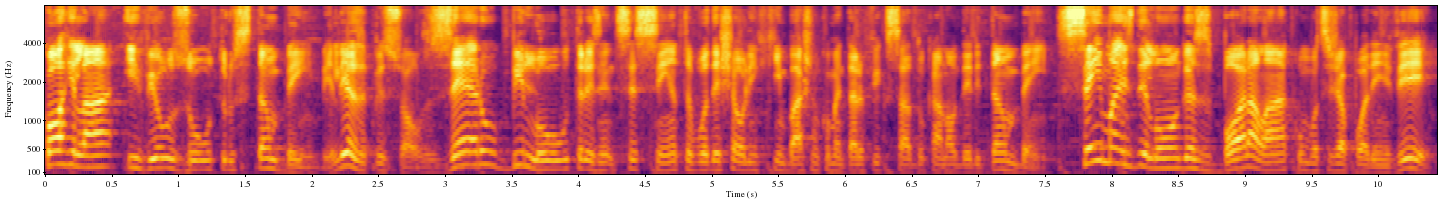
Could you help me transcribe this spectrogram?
corre lá e vê os outros também, beleza, pessoal? Zero Below 360, vou deixar o link aqui embaixo no comentário fixado do canal dele também. Sem mais delongas, bora lá, como vocês já podem ver,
